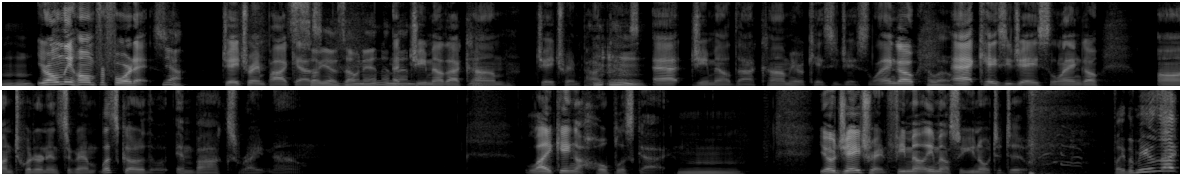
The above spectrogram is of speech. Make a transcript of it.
Mm-hmm. You're only home for four days. Yeah. JTrain Podcast So yeah, zone in and then. at then gmail.com. JTrain Podcast at gmail.com. Here at Casey J. Salengo. Hello. At Casey J. Salengo on Twitter and Instagram. Let's go to the inbox right now. Liking a hopeless guy. Mm. Yo, JTrain, female email, so you know what to do. Play the music.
